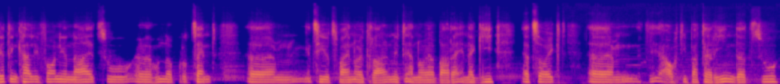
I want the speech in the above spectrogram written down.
wird in Kalifornien nahezu 100 Prozent ähm, CO2-neutral mit erneuerbarer Energie erzeugt ähm, die, auch die Batterien dazu.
